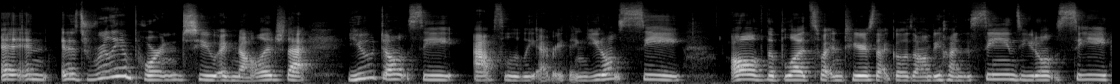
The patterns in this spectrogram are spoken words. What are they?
and, and, and it's really important to acknowledge that you don't see absolutely everything. You don't see all of the blood, sweat, and tears that goes on behind the scenes. You don't see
